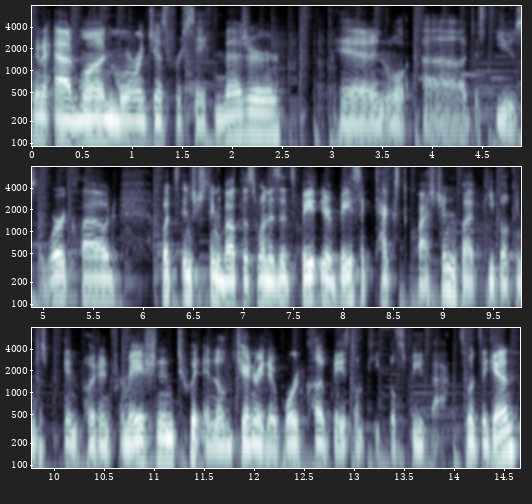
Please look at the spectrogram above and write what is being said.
I'm to add one more just for safe measure and we'll uh, just use the word cloud. What's interesting about this one is it's ba your basic text question, but people can just input information into it and it'll generate a word cloud based on people's feedback. So once again,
